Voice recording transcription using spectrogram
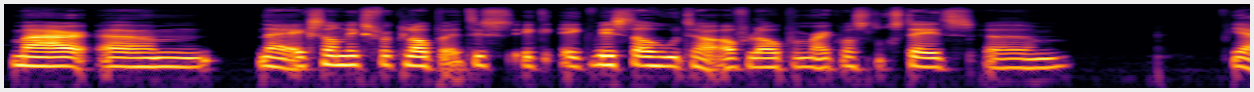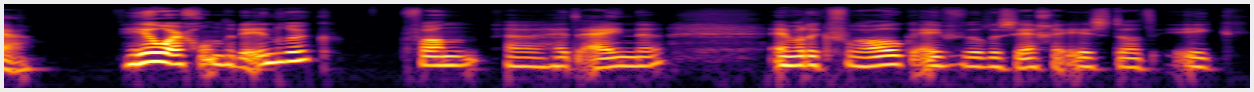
Maar ehm, ja, ik zal niks verklappen. Het is, ik, ik wist al hoe het zou aflopen, maar ik was nog steeds ehm, ja, heel erg onder de indruk van eh, het einde. En wat ik vooral ook even wilde zeggen is dat ik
